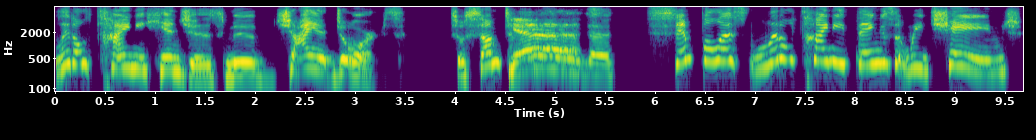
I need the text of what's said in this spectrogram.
little tiny hinges move giant doors. So sometimes yes. the simplest little tiny things that we change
